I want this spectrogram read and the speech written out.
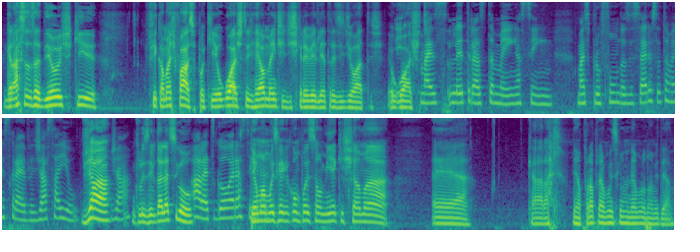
graças a Deus, que fica mais fácil, porque eu gosto realmente de escrever letras idiotas. Eu E- gosto. Mas letras também, assim, mais profundas e sérias, você também escreve. Já saiu. Já. Já. Inclusive da Let's Go. Ah, Let's Go era assim. Tem uma né? música que é composição minha que chama. É. Caralho, minha própria música eu não lembro o nome dela.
